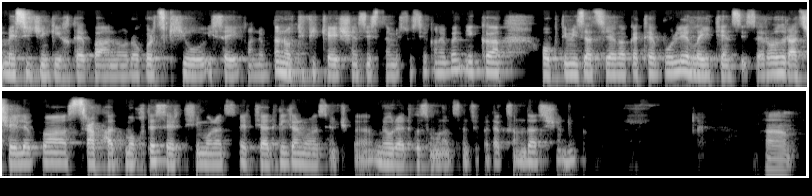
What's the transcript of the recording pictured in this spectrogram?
messaging-ი ხდება, ანუ როგორც queue ისე იყენებენ და notification system-ისთვის იყენებენ. იქ ოპტიმიზაცია გაკეთებული latency-ზე, რომ რაც შეიძლება სწრაფად მოხდეს ერთი მონაც ერთი ადგილიდან მონაცემში, მეორე ადგილზე მონაცემში გადაგზავნა და ასე შემდეგ. აა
